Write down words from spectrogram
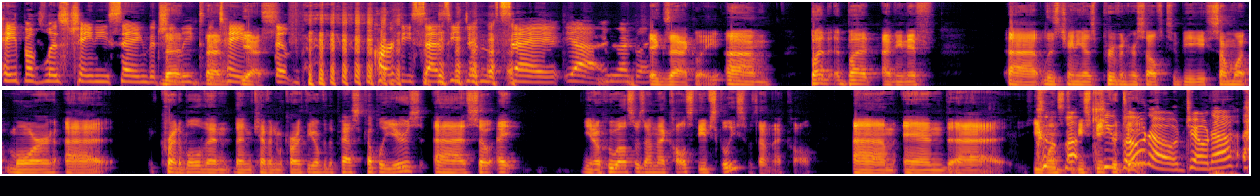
tape of Liz Cheney saying that she That- leaked that- the tape yes. that McCarthy says he didn't say. Yeah, exactly. exactly. Um, but but I mean, if uh, Liz Cheney has proven herself to be somewhat more uh, credible than than Kevin McCarthy over the past couple of years, uh, so I, you know, who else was on that call? Steve Scalise was on that call, um, and uh, he wants to be speaker too. Cui bono, Jonah.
